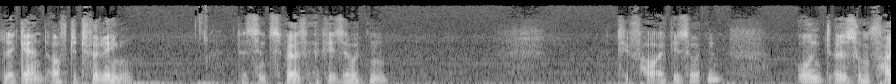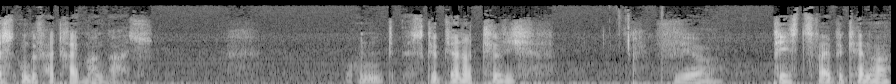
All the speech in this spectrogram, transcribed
Legend of the Twilling. Das sind zwölf Episoden. TV-Episoden. Und es umfasst ungefähr drei Mangas. Und es gibt ja natürlich für PS2-Bekenner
